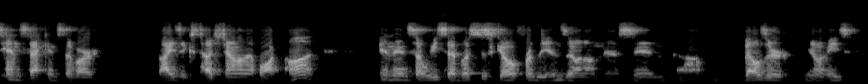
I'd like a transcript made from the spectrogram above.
10 seconds of our Isaac's touchdown on that block punt. And then so we said, let's just go for the end zone on this. And um, Belzer, you know, he's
